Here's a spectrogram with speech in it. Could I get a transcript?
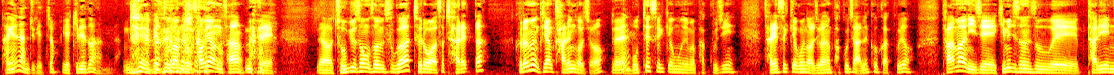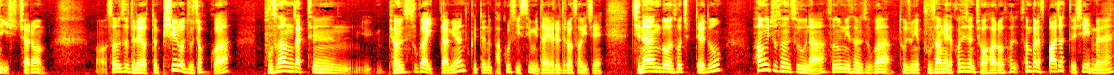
당연히 안 주겠죠. 예, 기대도 안 합니다. 네, 벤투 감독 성향상 네. 네. 어, 조규성 선수가 들어와서 잘했다. 그러면 그냥 가는 거죠. 네. 못했을 경우에만 바꾸지 잘했을 경우는 어지간하면 바꾸지 않을 것 같고요. 다만 이제 김민지 선수의 다리에 있는 이슈처럼 어, 선수들의 어떤 피로 누적과 부상 같은 변수가 있다면 그때는 바꿀 수 있습니다. 예를 들어서 이제 지난번 소집 때도 황의주 선수나 손흥민 선수가 도중에 부상이나 컨디션 저하로 선발에서 빠졌듯이 네.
